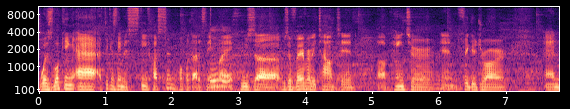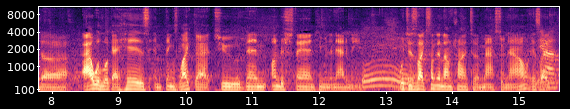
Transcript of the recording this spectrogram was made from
was looking at I think his name is Steve Huston. Hope I got his name Mm-hmm. right. Who's uh, who's a very very talented uh, painter and figure drawer. And uh, I would look at his and things like that to then understand human anatomy, which is like something I'm trying to master now. Is Yeah. like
